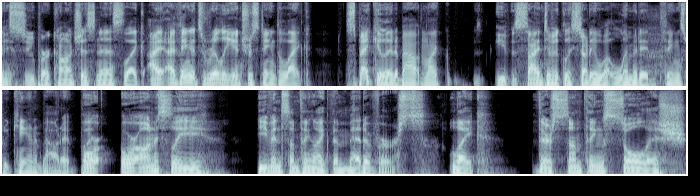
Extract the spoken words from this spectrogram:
human super consciousness? Like I, I think it's really interesting to like speculate about and like scientifically study what limited things we can about it. But or or honestly even something like the metaverse like there's something soulish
